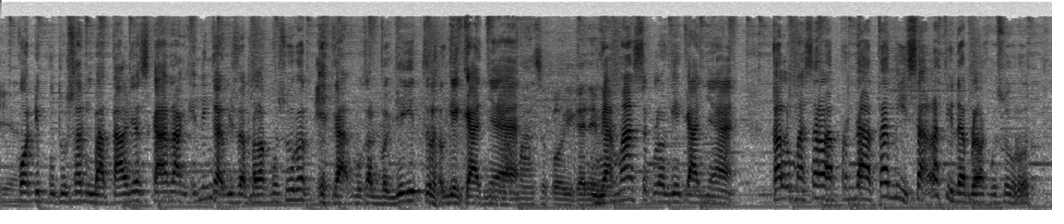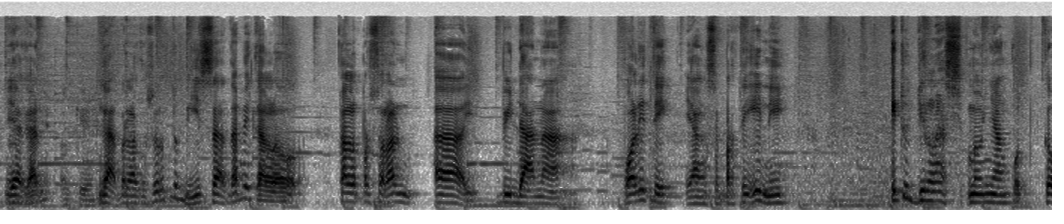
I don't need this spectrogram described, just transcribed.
Iya. Kok di putusan batalnya sekarang ini nggak bisa berlaku surut? Ya nggak bukan begitu logikanya. Nggak masuk logikanya. Nggak Be. masuk logikanya. Kalau masalah perdata bisa lah tidak berlaku surut, ya kan? Oke. Nggak berlaku surut tuh bisa. Tapi kalau kalau persoalan eh, pidana politik yang seperti ini itu jelas menyangkut ke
